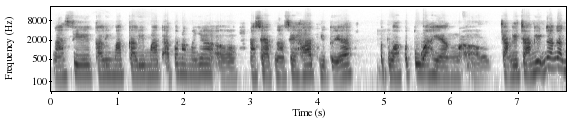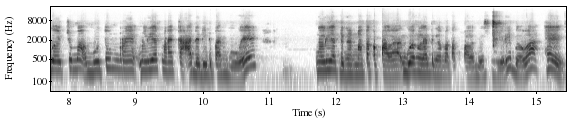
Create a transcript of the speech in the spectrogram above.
ngasih kalimat-kalimat apa namanya eh, nasihat-nasihat gitu ya. Petuah-petuah yang eh, canggih-canggih. Enggak enggak gue cuma butuh mere- melihat mereka ada di depan gue ngelihat dengan mata kepala gue ngelihat dengan mata kepala gue sendiri bahwa hey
